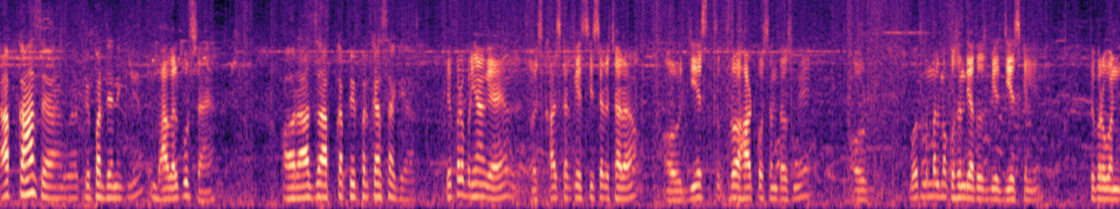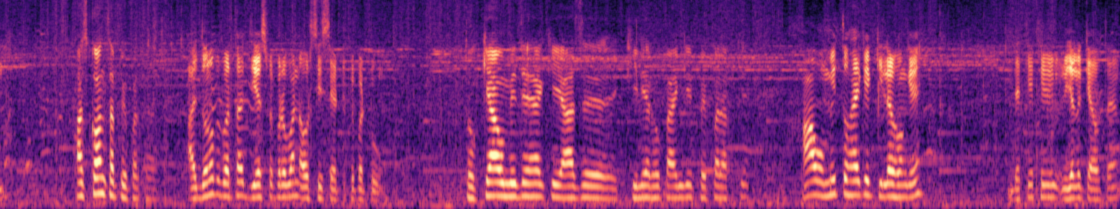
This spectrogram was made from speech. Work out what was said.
आप कहाँ से आए हुए हैं पेपर देने के लिए? भागलपुर से हैं। और आज आपका पेपर कैसा गया? पेपर बढ़िया गया है और खास करके सी सेट अच्छा रहा और जीएस तो थोड़ा हार्ड क्वेश्चन था उसमें और बहुत लंबा लंबा क्वेश्चन दिया था उस बी जीएस के लिए पेपर वन आज कौन सा पेपर था? आज दोनों पेपर था जीएस पेपर वन और सी सेट पेपर टू तो क्या उम्मीदें हैं कि आज क्लियर हो पाएँगे पेपर आपके? हाँ उम्मीद तो है कि क्लियर होंगे। देखिए फिर रिज़ल्ट क्या होता है।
